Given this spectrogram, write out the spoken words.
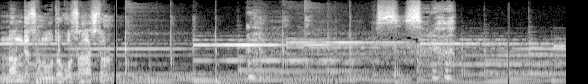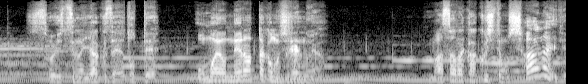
なんでその男を探しとる？そそれは。そいつがヤクザ雇ってお前を狙ったかもしれんのや。今さら隠してもしゃあないで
